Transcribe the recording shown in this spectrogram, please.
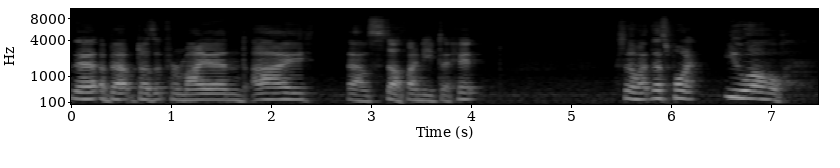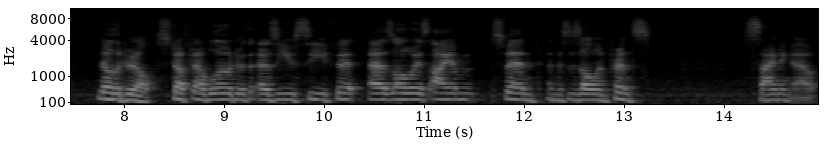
that about does it for my end i have stuff i need to hit so at this point, you all know the drill. Stuff down below with as you see fit. As always, I am Sven, and this is Elven Prince, signing out.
